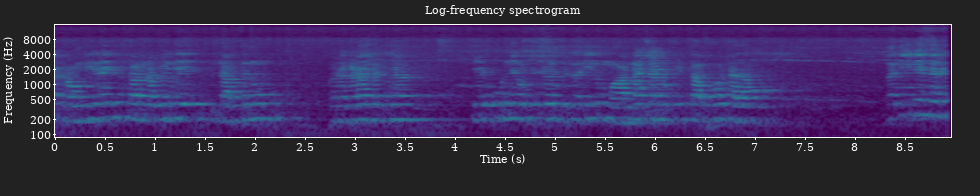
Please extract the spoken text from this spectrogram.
ਟਕਰਾਉਂਦੀ ਰਹੀ। ਤਾਂ ਨਵੀਂ ਦੇ ਲੱਤ ਨੂੰ ਰਗੜਾਂ ਲੱਗੀਆਂ ਤੇ ਉਹਨੇ ਉੱਠ ਕੇ ਗਦੀ ਨੂੰ ਮਾਰਨਾ ਚਾਲੂ ਕੀਤਾ। ਬਹੁਤ ਜ਼ਿਆਦਾ ਗਦੀ ਨੇ ਫਿਰ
